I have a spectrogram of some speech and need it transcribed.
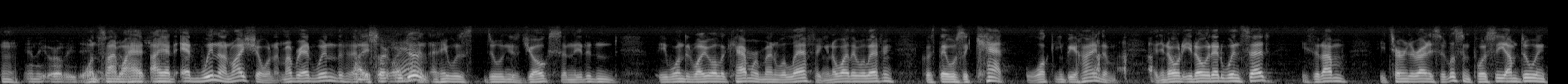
in the early days. Hmm. One of time I had television. I had Ed Wynn on my show, and remember Ed Wynn? And I he- certainly Yeah. did. And, and he was doing his jokes, and he didn't. He wondered why all the cameramen were laughing. You know why they were laughing? Because there was a cat walking behind him. and you know what? You know what Ed Wynn said? He said, "I'm." He turned around. and He said, "Listen, pussy, I'm doing,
